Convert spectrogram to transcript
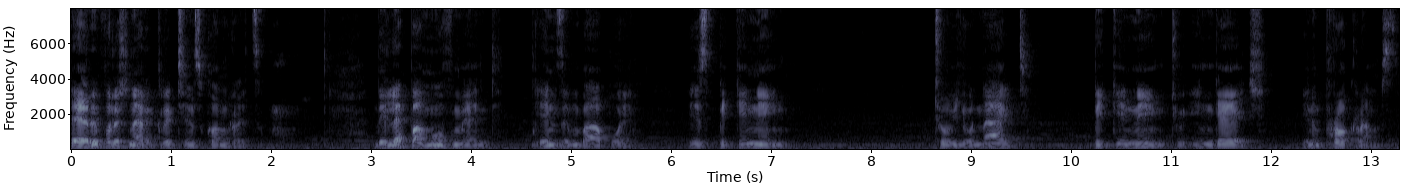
Uh, revolutionary greetings, comrades. The labor movement in Zimbabwe is beginning to unite, beginning to engage in programs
